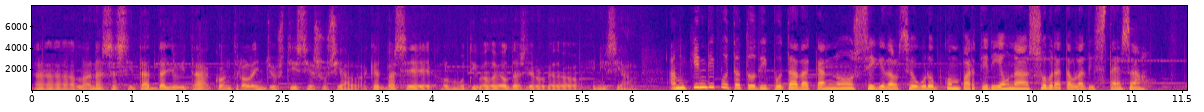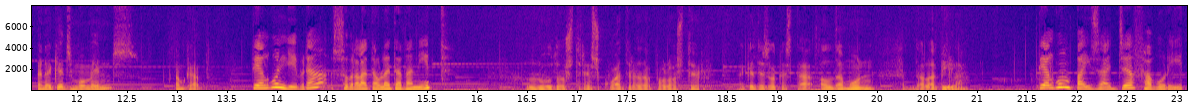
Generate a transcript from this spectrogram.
la necessitat de lluitar contra la injustícia social. Aquest va ser el motivador i el deslliurador inicial. Amb quin diputat o diputada que no sigui del seu grup compartiria una sobretaula distesa? En aquests moments, amb cap. Té algun llibre sobre la tauleta de nit? L'1, 2, 3, 4 de Paul Auster. Aquest és el que està al damunt de la pila. Té algun paisatge favorit?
